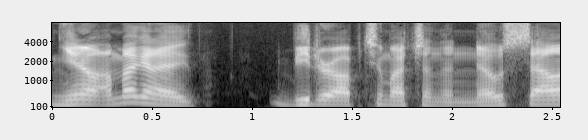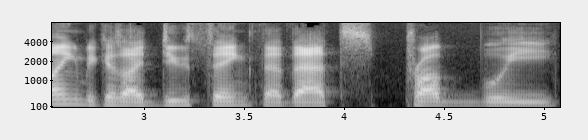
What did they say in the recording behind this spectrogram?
You know, I'm not going to beat her up too much on the no selling because I do think that that's probably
